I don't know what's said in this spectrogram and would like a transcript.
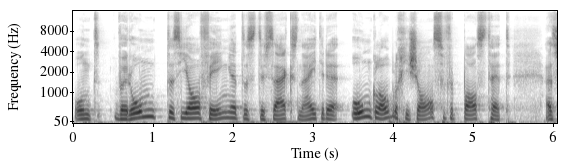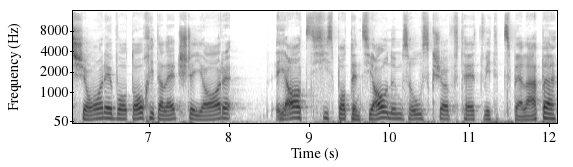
Und warum ich auch finde, dass der Zack Snyder eine unglaubliche Chance verpasst hat, ein Genre, das doch in den letzten Jahren ja, sein Potenzial nicht mehr so ausgeschöpft hat, wieder zu beleben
